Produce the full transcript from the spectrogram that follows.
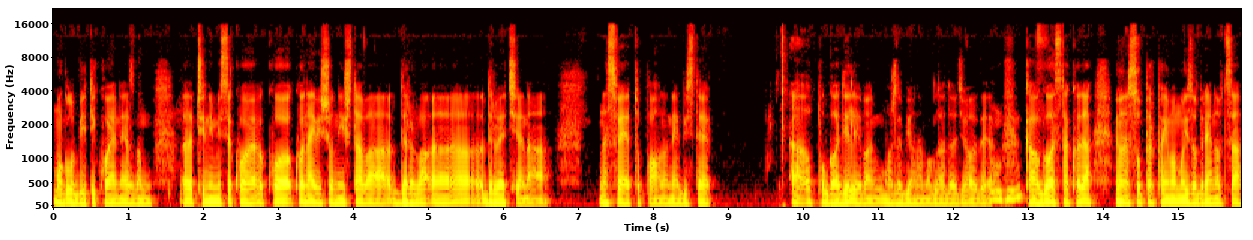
moglo biti koja ne znam e, čini mi se ko, ko, ko najviše uništava drva, e, drveće na, na svetu pa ono ne biste a, pogodili, možda bi ona mogla da dođe ovde mm -hmm. kao gost, tako da je ona super, pa imamo iz Obrenovca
